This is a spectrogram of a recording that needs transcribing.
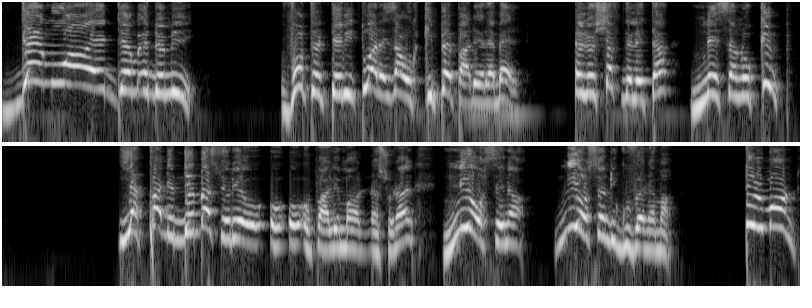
deux mois et, de, et demi votre territoire est occupé par des rebelles et le chef de l'État ne s'en occupe. Il n'y a pas de débat sérieux au, au, Parlement national, ni au Sénat, ni au sein du gouvernement. Tout le monde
